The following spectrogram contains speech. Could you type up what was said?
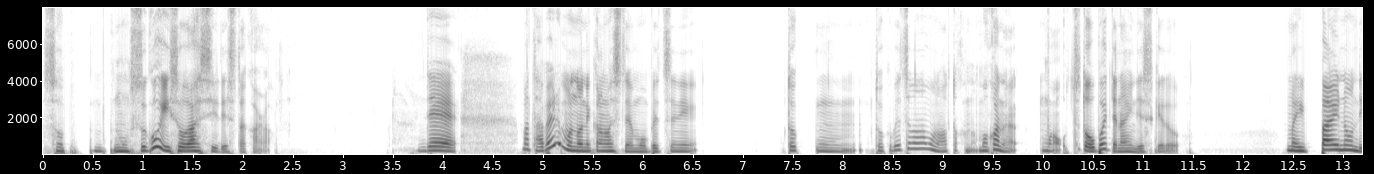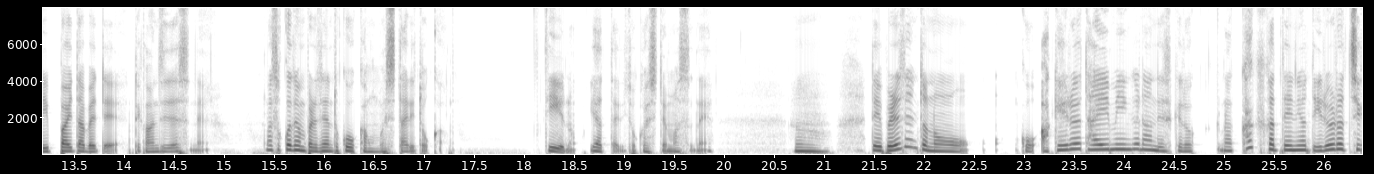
そうもうすごい忙しいですだから。で、まあ、食べるものに関しても別にと、うん、特別なものあったかな？分かんない、まあ、ちょっと覚えてないんですけど、まあ、いっぱい飲んでいっぱい食べてって感じですね、まあ、そこでもプレゼント交換もしたりとか。っていうのやったりとかしてますね。うん。でプレゼントのこう開けるタイミングなんですけどな各家庭によっていろいろ違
